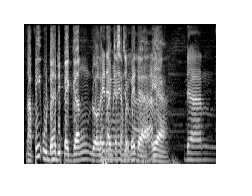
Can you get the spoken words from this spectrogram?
Tapi udah dipegang oleh Beda franchise yang berbeda. Iya. dan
